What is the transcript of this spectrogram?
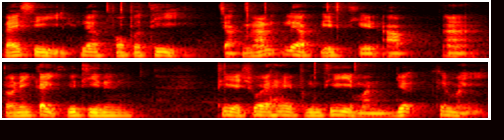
ไดร์ซีเลือก property จากนั้นเลือก discrete up อะตัวนี้ก็อีกวิธีหนึ่งที่จะช่วยให้พื้นที่มันเยอะขึ้นมาอีก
